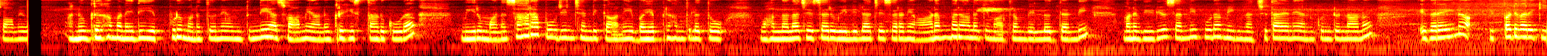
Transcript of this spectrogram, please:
స్వామి అనుగ్రహం అనేది ఎప్పుడు మనతోనే ఉంటుంది. ఆ స్వామి అనుగ్రహిస్తాడు కూడా. మీరు మనసారా పూజించండి కానీ భయభ్రాంతులతో వాళ్ళు అలా చేశారు వీళ్ళు ఇలా చేశారని ఆడంబరాలకి మాత్రం వెళ్ళొద్దండి. మన వీడియోస్ అన్నీ కూడా మీకు నచ్చుతాయని అనుకుంటున్నాను. ఎవరైనా ఇప్పటివరకు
